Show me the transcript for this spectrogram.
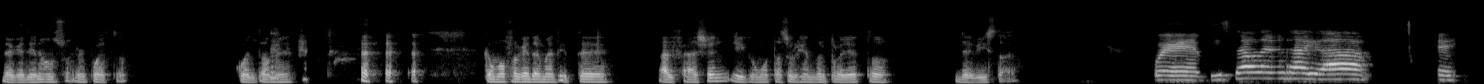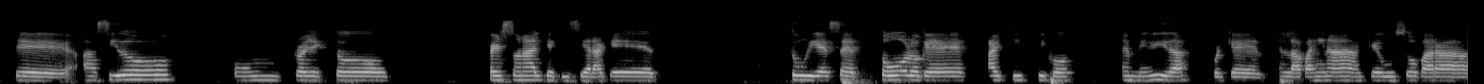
ve que tienes un suéter puesto. Cuéntame, ¿cómo fue que te metiste al fashion y cómo está surgiendo el proyecto de Vista? Pues Vista en realidad este, ha sido un proyecto personal que quisiera que tuviese todo lo que es artístico en mi vida, porque en la página que uso para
